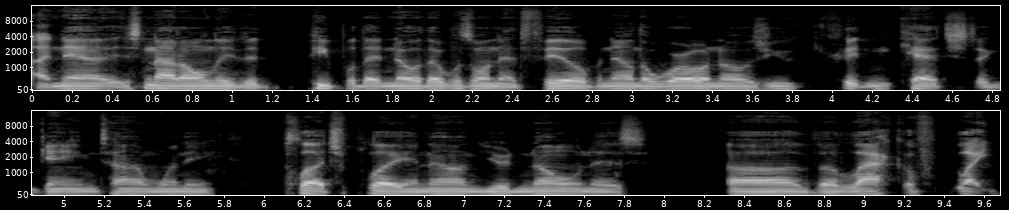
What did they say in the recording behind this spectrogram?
uh, now it's not only the people that know that was on that field but now the world knows you couldn't catch the game time winning clutch play and now you're known as uh the lack of like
